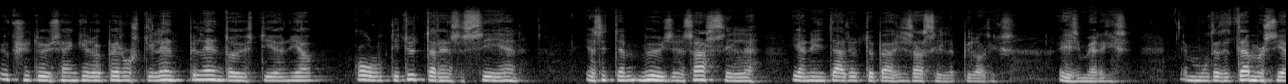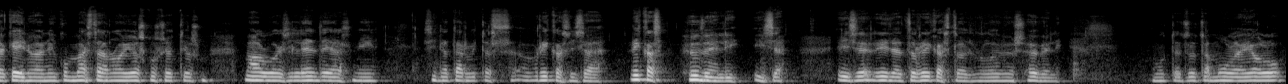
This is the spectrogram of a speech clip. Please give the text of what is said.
yksityishenkilö perusti lentoyhtiön ja koulutti tyttärensä siihen ja sitten myi sen Sassille ja niin tämä tyttö pääsi Sassille pilotiksi esimerkiksi. Mutta että tämmöisiä keinoja, niin kuin mä sanoin joskus, että jos mä haluaisin lentäjäs, niin siinä tarvittaisiin rikas isä, rikas höveli isä. Ei se riitä, että on rikasta, että on myös höveli. Mutta tota, mulla ei ollut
